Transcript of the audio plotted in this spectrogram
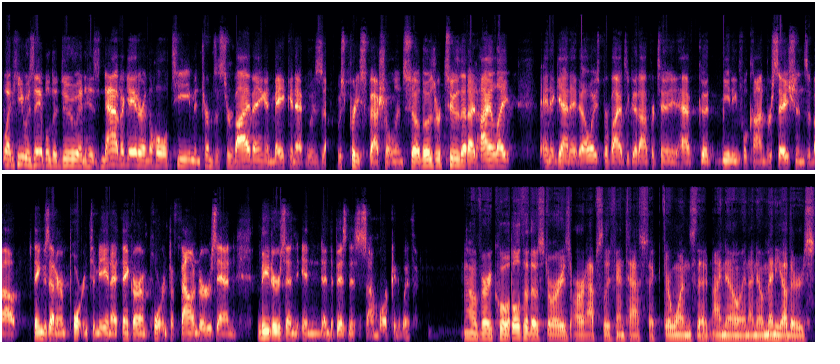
what he was able to do and his navigator and the whole team in terms of surviving and making it was uh, was pretty special. And so those are two that I'd highlight. And again, it always provides a good opportunity to have good, meaningful conversations about things that are important to me and I think are important to founders and leaders in, in, in the businesses I'm working with. Oh, very cool. Both of those stories are absolutely fantastic. They're ones that I know and I know many others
